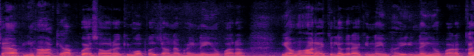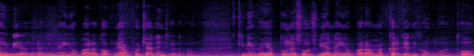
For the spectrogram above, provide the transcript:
चाहे आप यहाँ आके आपको ऐसा हो रहा है कि वापस जाना भाई नहीं हो पा रहा, या वहाँ रह के लग रहा है कि नहीं भाई, नहीं हो पा रहा, कहीं भी लग रहा है कि नहीं हो पा रहा तो अपने आप को चैलेंज कर दो कि नहीं भाई, अब तूने सोच लिया, नहीं हो पा रहा, मैं करके दिखाऊँगा। तो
